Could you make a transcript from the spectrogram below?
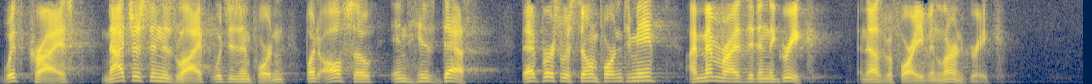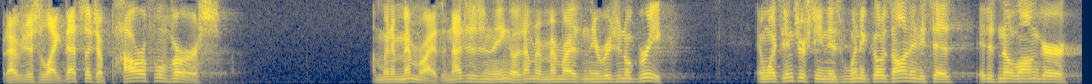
with Christ, not just in his life, which is important, but also in his death. That verse was so important to me, I memorized it in the Greek. And that was before I even learned Greek. But I was just like, that's such a powerful verse. I'm going to memorize it. Not just in the English, I'm going to memorize it in the original Greek. And what's interesting is when it goes on and he says, It is no longer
